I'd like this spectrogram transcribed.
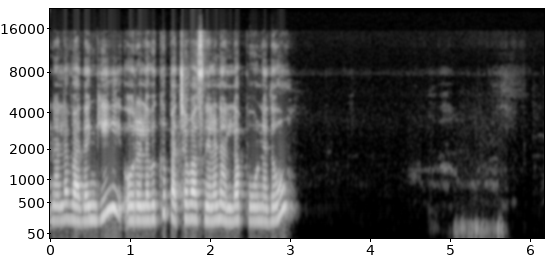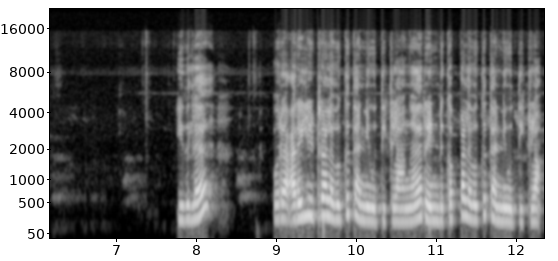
நல்லா வதங்கி ஓரளவுக்கு பச்சை வாசனையெல்லாம் நல்லா போனதும் இதில் ஒரு அரை லிட்டர் அளவுக்கு தண்ணி ஊற்றிக்கலாங்க. ரெண்டு கப் அளவுக்கு தண்ணி ஊற்றிக்கலாம்.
